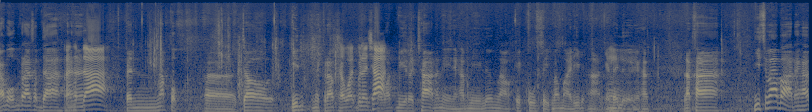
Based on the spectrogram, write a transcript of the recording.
ครับผมรายสัปดาห์รายนะสัปฮะดาห์เป็นหน้าปกเอ่อเจ้าอินนะครับชาววัดบุรชาติ วัดวีรชาตินั่นเองนะครับ มีเรื่องราวเอ็กซ์คลูซีฟมากมายที่อ่านกันได้เลยนะครับ ราคา 25 บาทนะครับ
